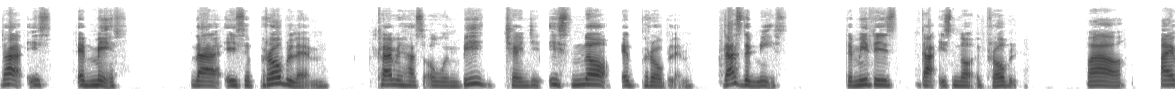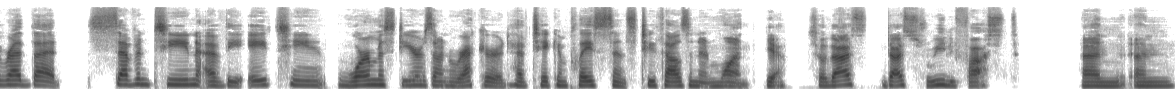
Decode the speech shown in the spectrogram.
that is a myth. That is a problem. Climate has always been changing. It's not a problem. That's the myth. The myth is that is not a problem." Wow. I read that 17 of the 18 warmest years on record have taken place since 2001. Yeah. So that's that's really fast. And and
